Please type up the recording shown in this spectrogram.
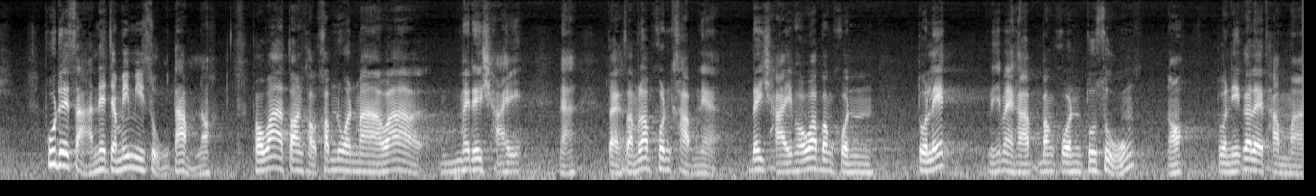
4 ผู้โดยสารเนี่ยจะไม่มีสูงต่ำเนาะเพราะว่าตอนเขาคำนวณมาว่าไม่ได้ใช้นะ แต่สำหรับคนขับเนี่ยได้ใช้เพราะว่าบางคนตัวเล็กใช่ไหมครับ บางคนตัวสูงเนาะตัวนี้ก็เลยทำมา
